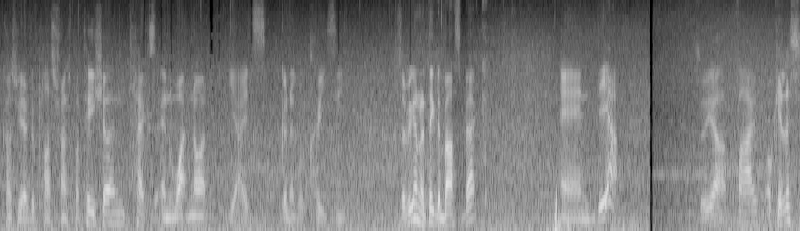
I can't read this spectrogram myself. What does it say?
because we have to plus transportation, tax and whatnot. Yeah, it's gonna go crazy. So we're gonna take the bus back and yeah. So yeah, five. Okay, let's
